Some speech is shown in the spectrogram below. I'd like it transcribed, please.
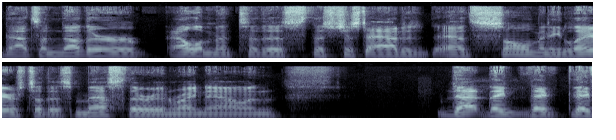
that's another element to this that's just added adds so many layers to this mess they're in right now and that they they they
